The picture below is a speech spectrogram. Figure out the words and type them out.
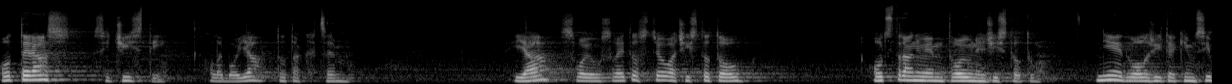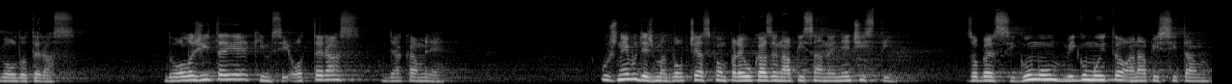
Odteraz si čistý, lebo ja to tak chcem. Ja svojou svetosťou a čistotou odstraňujem tvoju nečistotu. Nie je dôležité, kým si bol doteraz. Dôležité je, kým si odteraz, vďaka mne. Už nebudeš mať v občianskom preukaze napísané nečistý. Zober si gumu, vygumuj to a napíš si tam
